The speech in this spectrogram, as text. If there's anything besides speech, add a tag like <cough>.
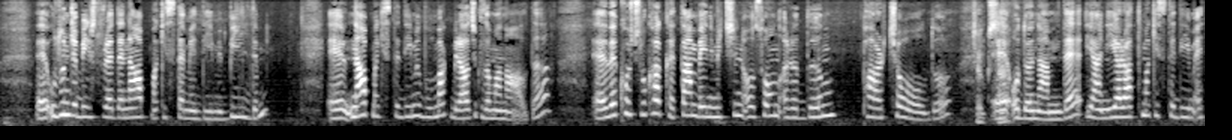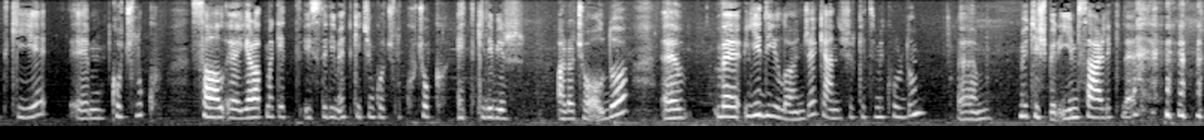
Ee, uzunca bir sürede ne yapmak istemediğimi bildim. Ee, ne yapmak istediğimi bulmak birazcık zaman aldı. Ee, ve koçluk hakikaten benim için o son aradığım parça oldu. Çok güzel. Ee, o dönemde yani yaratmak istediğim etkiyi e, koçluk sağ e, yaratmak et, istediğim etki için koçluk çok etkili bir araç oldu. E, ve 7 yıl önce kendi şirketimi kurdum. E, müthiş bir iyimserlikle. <laughs>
